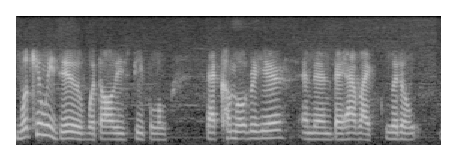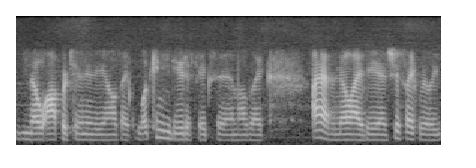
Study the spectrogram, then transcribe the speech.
What can we do with all these people that come over here and then they have like little no opportunity? And I was like, what can you do to fix it? And I was like, I have no idea. It's just like really,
